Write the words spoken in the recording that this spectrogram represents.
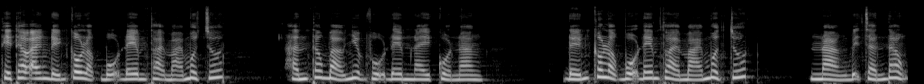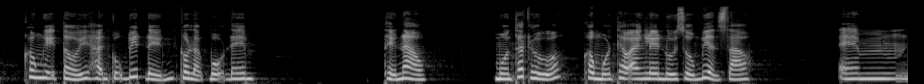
thì theo anh đến câu lạc bộ đêm thoải mái một chút. Hắn thông báo nhiệm vụ đêm nay của nàng. Đến câu lạc bộ đêm thoải mái một chút. Nàng bị chấn động, không nghĩ tới hắn cũng biết đến câu lạc bộ đêm. Thế nào? Muốn thất hứa, không muốn theo anh lên núi xuống biển sao? Em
